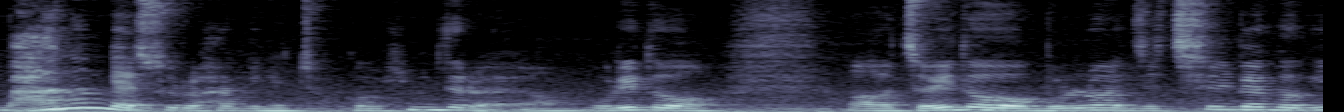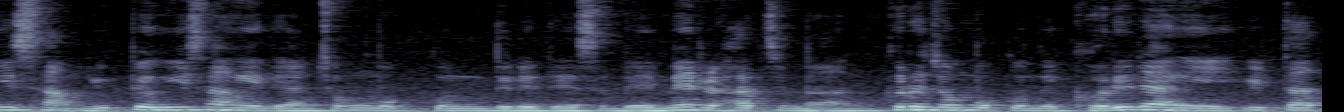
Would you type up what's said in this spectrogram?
많은 매수를 하기는 조금 힘들어요. 우리도 어, 저희도 물론 이제 700억 이상, 600억 이상에 대한 종목군들에 대해서 매매를 하지만 그런 종목군들 거래량이 일단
